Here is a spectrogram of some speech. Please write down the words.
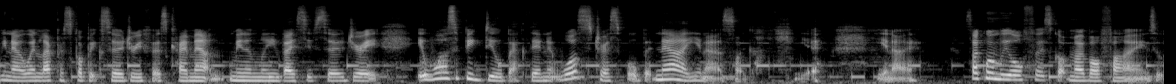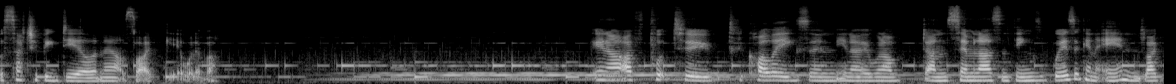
you know, when laparoscopic surgery first came out, minimally invasive surgery, it was a big deal back then. It was stressful. But now, you know, it's like, yeah, you know. It's like when we all first got mobile phones, it was such a big deal. And now it's like, yeah, whatever. You know, I've put to, to colleagues and, you know, when I've done seminars and things, where's it going to end? Like,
